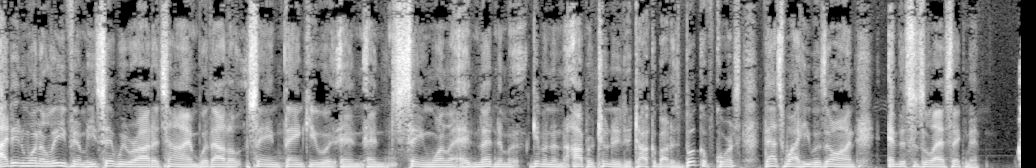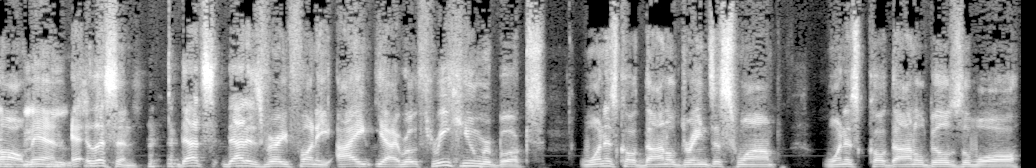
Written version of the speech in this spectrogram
I didn't want to leave him. He said we were out of time without saying thank you and, and saying one and letting him given an opportunity to talk about his book. Of course, that's why he was on. And this is the last segment. Oh man, eh, listen, that's that is very funny. I yeah, I wrote three humor books. One is called Donald Drains a Swamp. One is called Donald Builds the Wall,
